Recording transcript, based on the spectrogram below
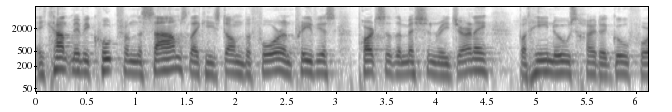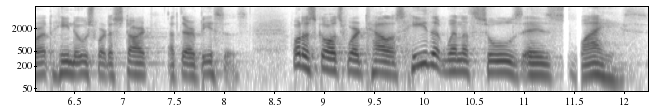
he can't maybe quote from the Psalms like he's done before in previous parts of the missionary journey, but he knows how to go for it. He knows where to start at their bases. What does God's word tell us? He that winneth souls is wise.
